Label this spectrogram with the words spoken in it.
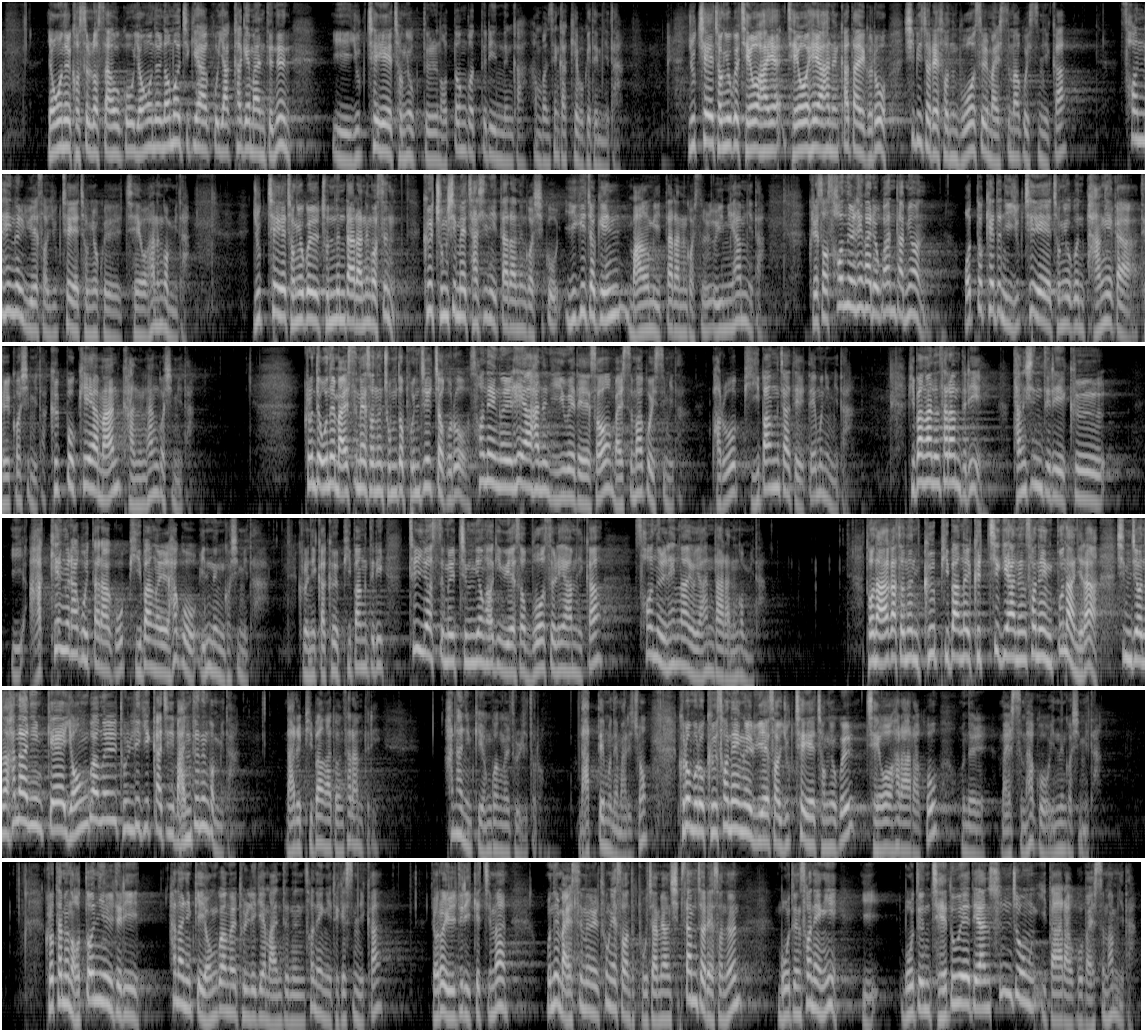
영혼을 거슬러 싸우고 영혼을 넘어지게 하고 약하게 만드는 이 육체의 정욕들은 어떤 것들이 있는가 한번 생각해 보게 됩니다. 육체의 정욕을 제어해야, 하는 까닭으로 12절에서는 무엇을 말씀하고 있습니까? 선행을 위해서 육체의 정욕을 제어하는 겁니다. 육체의 정욕을 좇는다라는 것은 그 중심에 자신이 있다라는 것이고 이기적인 마음이 있다라는 것을 의미합니다. 그래서 선을 행하려고 한다면 어떻게든 이 육체의 정욕은 방해가 될 것입니다. 극복해야만 가능한 것입니다. 그런데 오늘 말씀에서는 좀 더 본질적으로 선행을 해야 하는 이유에 대해서 말씀하고 있습니다. 바로 비방자들 때문입니다. 비방하는 사람들이 당신들이 그 이 악행을 하고 있다라고 비방을 하고 있는 것입니다. 그러니까 그 비방들이 틀렸음을 증명하기 위해서 무엇을 해야 합니까? 선을 행하여야 한다라는 겁니다. 더 나아가서는 그 비방을 그치게 하는 선행뿐 아니라 심지어는 하나님께 영광을 돌리기까지 만드는 겁니다. 나를 비방하던 사람들이 하나님께 영광을 돌리도록 나 때문에 말이죠. 그러므로 그 선행을 위해서 육체의 정욕을 제어하라라고 오늘 말씀하고 있는 것입니다. 그렇다면 어떤 일들이 하나님께 영광을 돌리게 만드는 선행이 되겠습니까? 여러 일들이 있겠지만 오늘 말씀을 통해서 보자면 13절에서는 모든 선행이 이 모든 제도에 대한 순종이다라고 말씀합니다.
